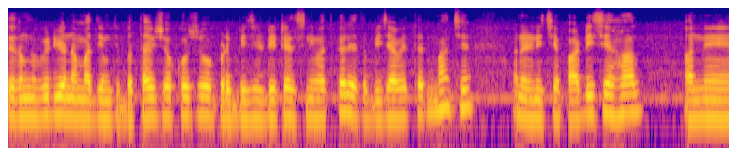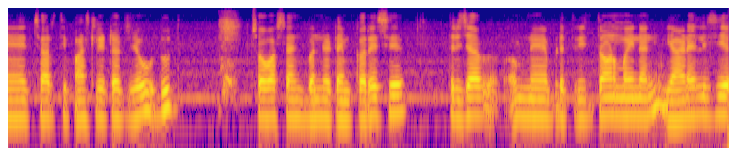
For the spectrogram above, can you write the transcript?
તે તમને વિડીયોના માધ્યમથી બતાવી શકો છો. આપણે બીજી ડિટેલ્સની વાત કરીએ તો બીજા વેતરમાં છે અને નીચે પાડી છે હાલ. અને ચારથી પાંચ લીટર જેવું દૂધ સવાર સાંજ બંને ટાઈમ કરે છે. ત્રીજા, અમને આપણે ત્રી, ત્રણ મહિનાની વ્યાણેલી છે,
